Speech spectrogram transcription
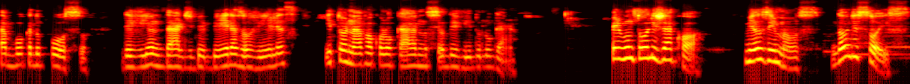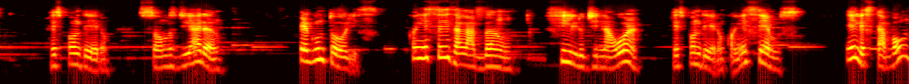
da boca do poço, deviam dar de beber às ovelhas e tornavam a colocá-la no seu devido lugar. Perguntou-lhe Jacó: meus irmãos, de onde sois? Responderam: Somos de Arã. Perguntou-lhes: Conheceis a Labão, filho de Naor? Responderam: Conhecemos. Ele está bom?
